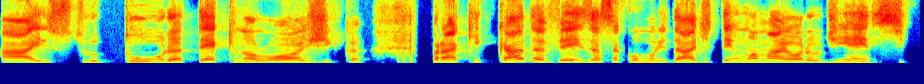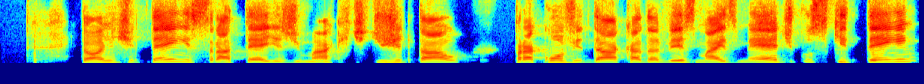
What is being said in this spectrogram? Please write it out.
a estrutura tecnológica para que cada vez essa comunidade tenha uma maior audiência. Então, a gente tem estratégias de marketing digital para convidar cada vez mais médicos que tenham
